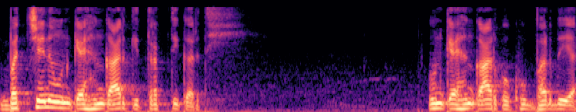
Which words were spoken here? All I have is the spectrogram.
बच्चे ने उनके अहंकार की तृप्ति कर दी। उनके अहंकार को खूब भर दिया।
